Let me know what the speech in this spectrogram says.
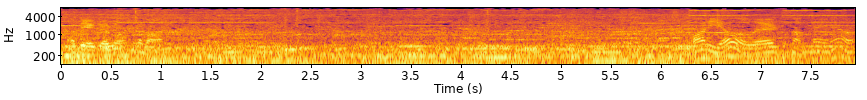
That'll be a good one. Come on. lot of yellow there, just not paying out.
